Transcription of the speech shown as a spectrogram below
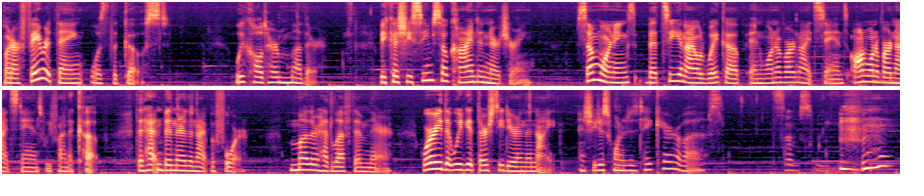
But our favorite thing was the ghost. We called her Mother because she seemed so kind and nurturing. Some mornings, Betsy and I would wake up and one of our nightstands, on one of our nightstands, we'd find a cup that hadn't been there the night before. Mother had left them there, worried that we'd get thirsty during the night, and she just wanted to take care of us. So sweet. Mm-hmm.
